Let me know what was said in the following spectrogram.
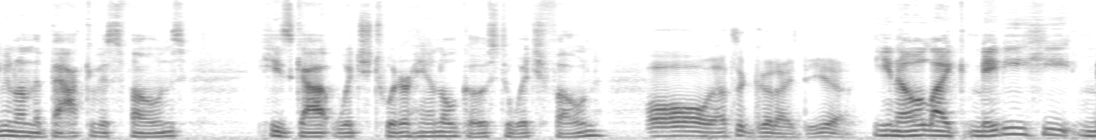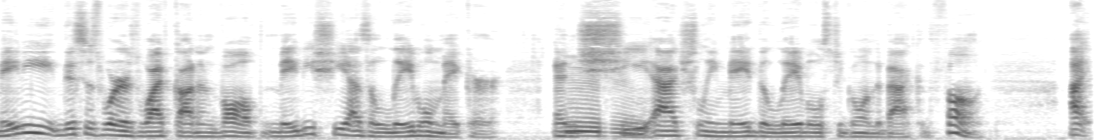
even on the back of his phones, he's got which Twitter handle goes to which phone. Oh, that's a good idea. You know, like maybe he maybe this is where his wife got involved. Maybe she has a label maker and she actually made the labels to go on the back of the phone. I,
